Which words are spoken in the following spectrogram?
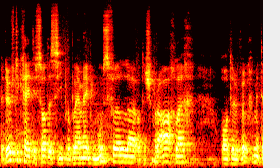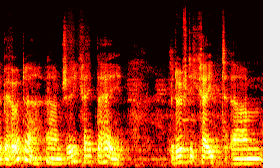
Bedürftigkeit ist so, dass sie Probleme haben beim Ausfüllen oder sprachlich oder wirklich mit den Behörden ähm, Schwierigkeiten haben. Bedürftigkeit, ähm,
